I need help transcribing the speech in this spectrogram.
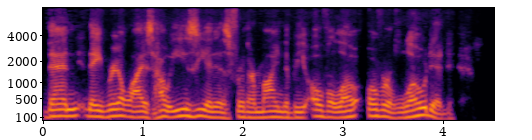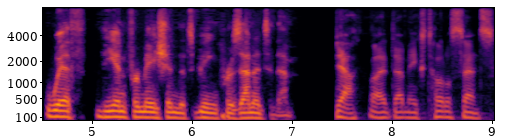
then they realize how easy it is for their mind to be overlo- overloaded with the information that's being presented to them. Yeah, that makes total sense.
